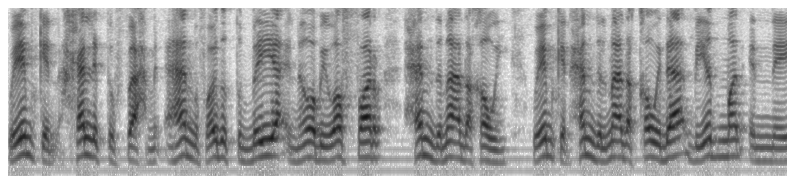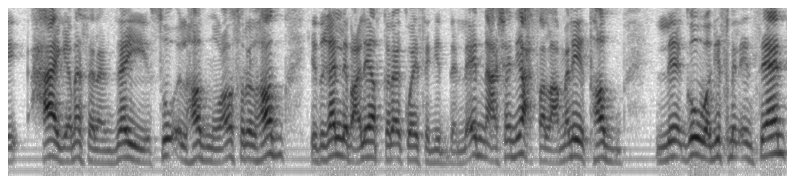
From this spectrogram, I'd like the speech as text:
ويمكن خل التفاح من أهم فوائده الطبية إن هو بيوفر حمض معدة قوي. ويمكن حمض المعدة القوي ده بيضمن إن حاجة مثلا زي سوء الهضم وعسر الهضم يتغلب عليها بطريقة كويسة جدا. لأن عشان يحصل عملية هضم جوه جسم الإنسان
